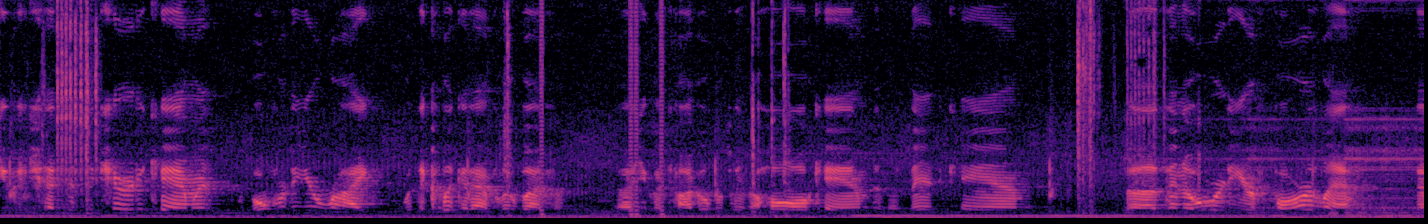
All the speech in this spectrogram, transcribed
you can check the security cameras over to your right with the click of that blue button. Uh, you can toggle between the hall cams and the vent cams. Uh, then over to your far left, uh,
